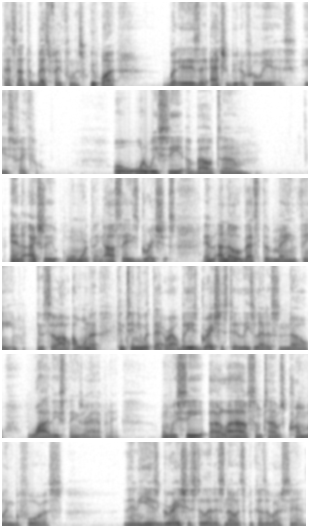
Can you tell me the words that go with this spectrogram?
That's not the best faithfulness we want, but it is an attribute of who he is. He is faithful. Well, what do we see about, um, and actually, one more thing. I'll say he's gracious. And I know that's the main theme and so I, I want to continue with that route. But he's gracious to at least let us know why these things are happening. When we see our lives sometimes crumbling before us, then he is gracious to let us know it's because of our sin.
